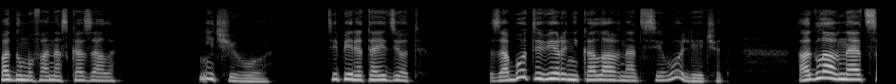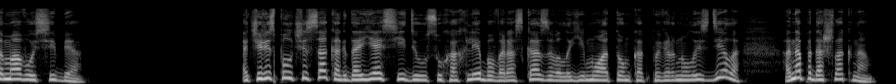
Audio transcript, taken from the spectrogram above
Подумав, она сказала. «Ничего, теперь отойдет. Заботы Вера Николаевна от всего лечат, а главное — от самого себя. А через полчаса, когда я, сидя у Сухохлебова, рассказывала ему о том, как повернулось дело, она подошла к нам.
